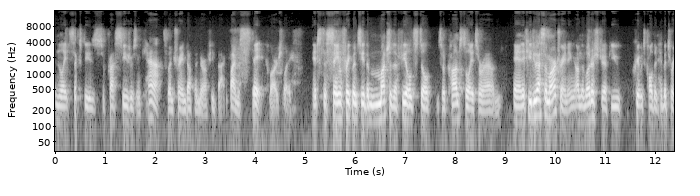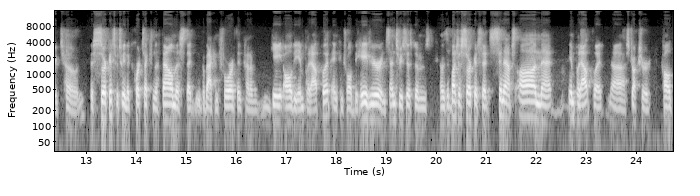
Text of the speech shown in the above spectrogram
in the late 60s suppressed seizures in cats when trained up in neurofeedback by mistake, largely. It's the same frequency that much of the field still sort of constellates around. And if you do SMR training on the motor strip, you create what's called inhibitory tone. The circuits between the cortex and the thalamus that go back and forth and kind of gate all the input output and control behavior and sensory systems. And there's a bunch of circuits that synapse on that input output uh, structure called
